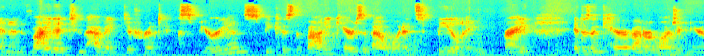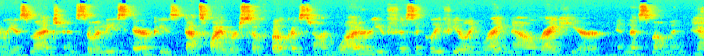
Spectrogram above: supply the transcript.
and invite it to have a different experience because the body cares about what it's feeling. Right. It doesn't care about our neurologic nearly as much. And so in these therapies, that's why we're so focused on what are you physically feeling right now, right here in this moment, Yeah.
